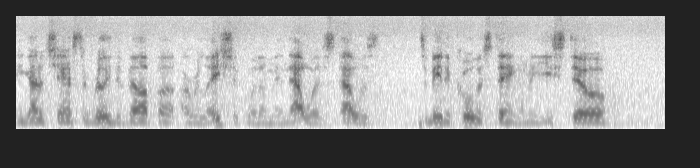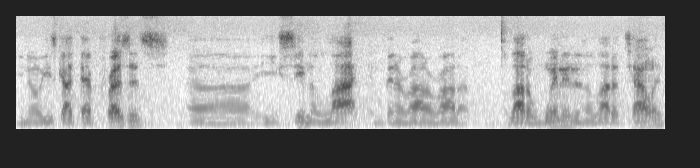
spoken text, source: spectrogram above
and got a chance to really develop a, a relationship with him, and that was that was to me the coolest thing. I mean, he's still, you know, he's got that presence. Uh, he's seen a lot and been around around a, a lot of winning and a lot of talent.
